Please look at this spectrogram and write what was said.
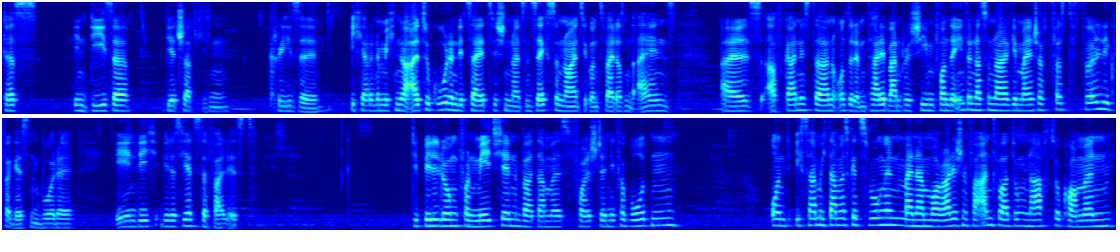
Das in dieser wirtschaftlichen Krise. Ich erinnere mich nur allzu gut an die Zeit zwischen 1996 und 2001, als Afghanistan unter dem Taliban-Regime von der internationalen Gemeinschaft fast völlig vergessen wurde, ähnlich wie das jetzt der Fall ist. Die Bildung von Mädchen war damals vollständig verboten und ich sah mich damals gezwungen, meiner moralischen Verantwortung nachzukommen,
